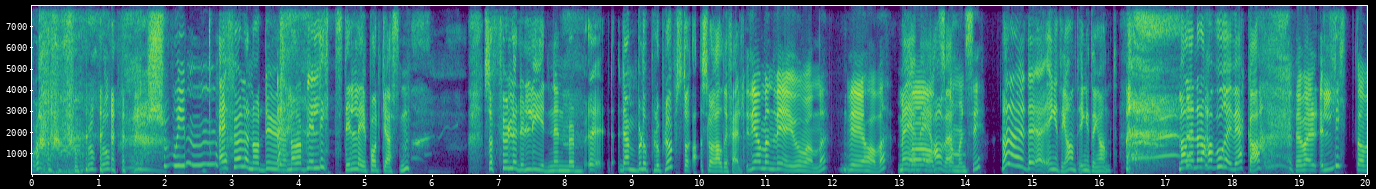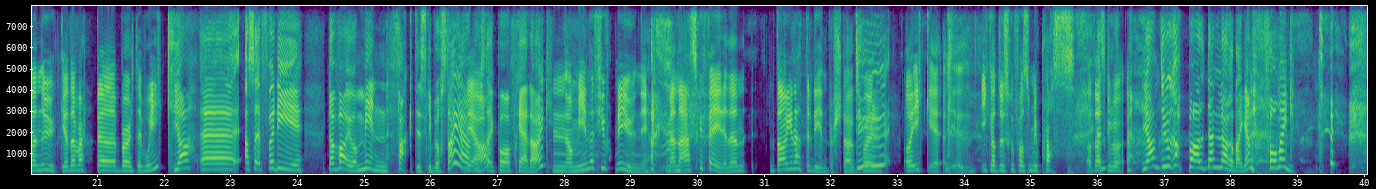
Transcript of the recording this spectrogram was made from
plopp, plopp. Swim. Jeg føler når, du, når det blir litt stille i podkasten, så fyller du lyden inn med eh, Den blopp, blupp, blupp slår, slår aldri feil. Ja, men vi er jo i vannet. Vi er i havet. Hva vi i havet. skal man si? Nei, nei, det er ingenting annet. Ingenting annet. Marlene, det har vært ei uke. Det var litt av en uke. Det har vært uh, birthday week. Ja, eh, altså fordi det var jo min faktiske bursdag. Jeg har Ja. bursdag på fredag. Mm, Og min er 14. juni. Men jeg skulle feire den dagen etter din bursdag. Du- For, og ikke, ikke at du skulle få så mye plass. Få Ja, du rappa den lørdagen for meg.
